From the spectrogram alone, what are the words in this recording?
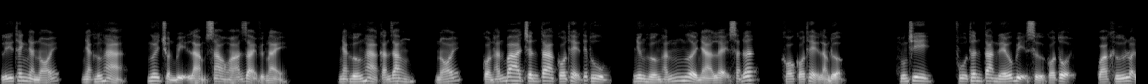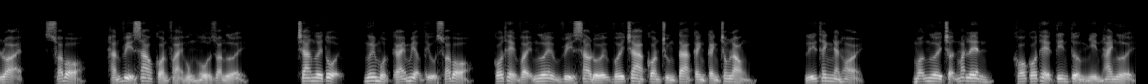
Lý thanh nhàn nói, nhạc hướng hà, ngươi chuẩn bị làm sao hóa giải việc này? Nhạc hướng hà cắn răng, nói, còn hắn ba chân ta có thể tiếp thu, nhưng hướng hắn người nhà lệ sát đất, khó có thể làm được. Húng chi, phụ thân ta nếu bị xử có tội, quá khứ loại loại, xóa bỏ, hắn vì sao còn phải hùng hổ do người? Cha ngươi tội, ngươi một cái miệng tiểu xóa bỏ, có thể vậy ngươi vì sao đối với cha con chúng ta canh cánh trong lòng? Lý thanh nhàn hỏi. Mọi người trợn mắt lên, khó có thể tin tưởng nhìn hai người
